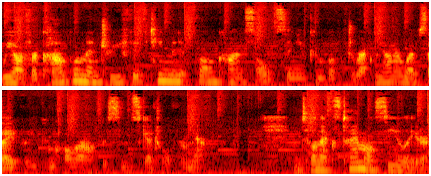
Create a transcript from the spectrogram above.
We offer complimentary 15 minute phone consults, and you can book directly on our website or you can call our office and schedule from there. Until next time, I'll see you later.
